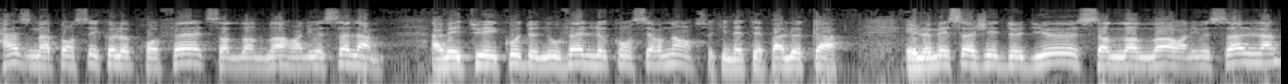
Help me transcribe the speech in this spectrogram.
Hazm a pensé que le prophète, sallallahu alayhi wa sallam, avait eu écho de nouvelles le concernant, ce qui n'était pas le cas. Et le messager de Dieu, sallallahu alayhi wa sallam,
